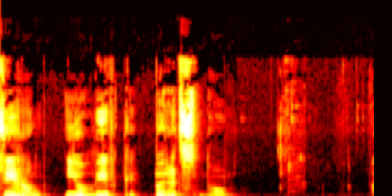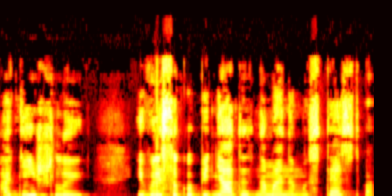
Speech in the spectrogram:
сиром і оливки перед сном. А дні йшли, і високо підняте знамена мистецтва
